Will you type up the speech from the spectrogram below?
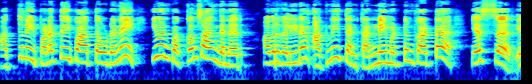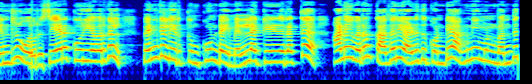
அத்தனை பணத்தை பார்த்தவுடனே இவன் பக்கம் சாய்ந்தனர். அவர்களிடம் அக்னி தன் கண்ணை மட்டும் காட்ட எஸ் சார் என்று ஒரு சேர கூறியவர்கள் பெண்கள் இருக்கும் கூண்டை மெல்ல கீழிறக்க அனைவரும் கதறி அழுது கொண்டே அக்னி முன் வந்து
